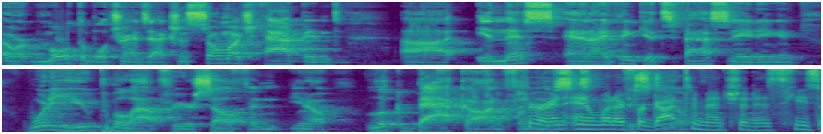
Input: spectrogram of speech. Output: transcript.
or multiple transactions so much happened uh, in this and i think it's fascinating. And what do you pull out for yourself and you know look back on from sure this, and, and what i forgot deal? to mention is he's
